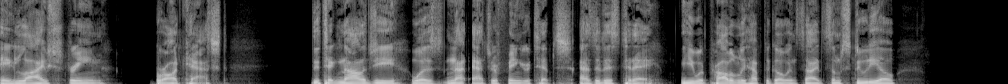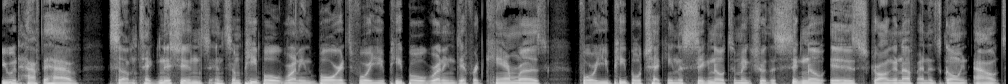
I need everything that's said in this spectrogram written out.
a live stream broadcast, the technology was not at your fingertips as it is today. You would probably have to go inside some studio you would have to have some technicians and some people running boards for you, people running different cameras for you, people checking the signal to make sure the signal is strong enough and it's going out.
